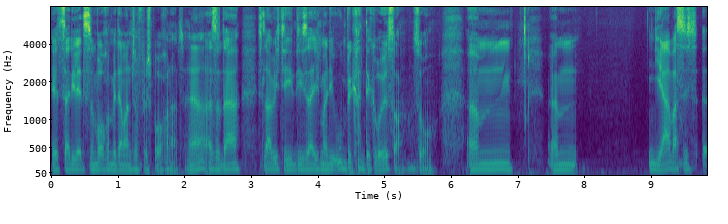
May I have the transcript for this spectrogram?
jetzt da die letzten Wochen mit der Mannschaft besprochen hat. Ja, also da ist, glaube ich, die, die sage ich mal, die Unbekannte größer. So. Ähm, ähm, ja, was ist. Äh,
